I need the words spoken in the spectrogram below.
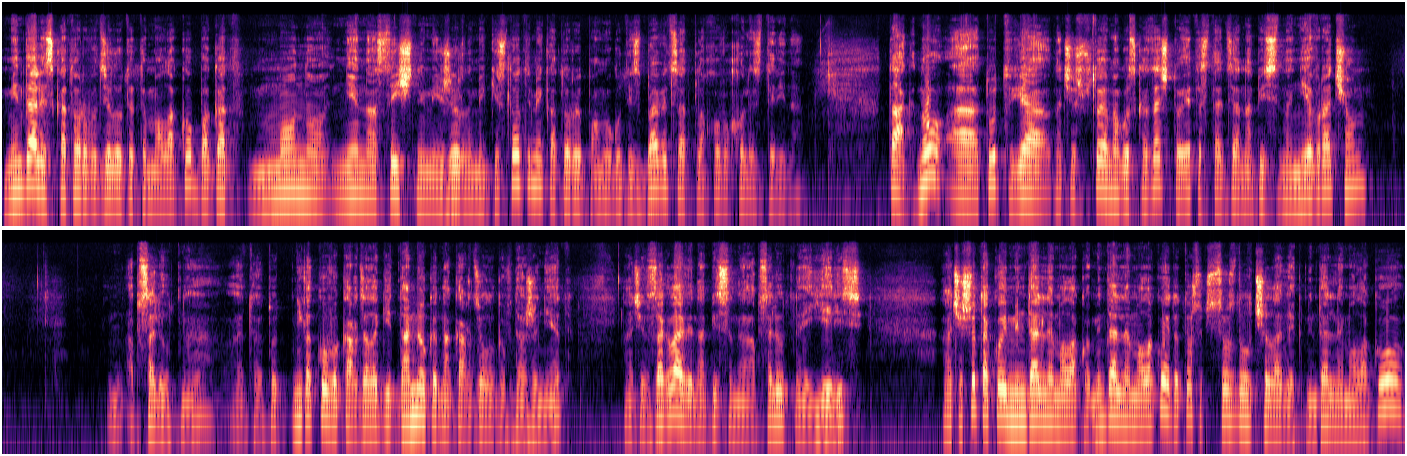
Миндаль, из которого делают это молоко, богат мононенасыщенными жирными кислотами, которые помогут избавиться от плохого холестерина. Так, ну, а тут я, значит, что я могу сказать, что эта статья написана не врачом, абсолютно. Это, тут никакого кардиологии, намека на кардиологов даже нет. Значит, в заглавии написано абсолютная ересь. Значит, что такое миндальное молоко? Миндальное молоко – это то, что создал человек. Миндальное молоко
